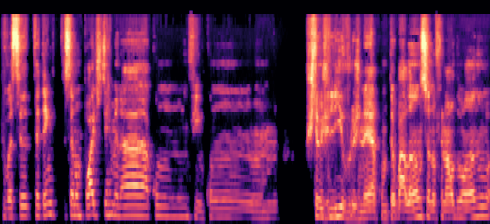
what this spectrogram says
que você, você, tem, você não pode terminar com, enfim, com os teus livros, né? Com o teu balanço no final do ano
